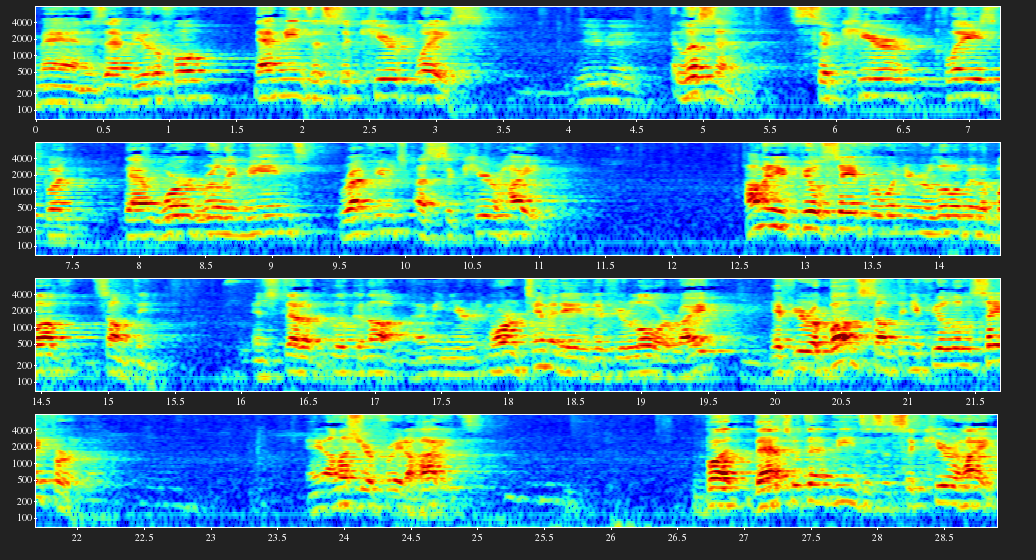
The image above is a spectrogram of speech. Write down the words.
Man, is that beautiful? That means a secure place. Amen. Listen, secure place, but that word really means refuge, a secure height. How many of you feel safer when you're a little bit above something instead of looking up? I mean, you're more intimidated if you're lower, right? If you're above something, you feel a little safer. And unless you're afraid of heights. But that's what that means. It's a secure height.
